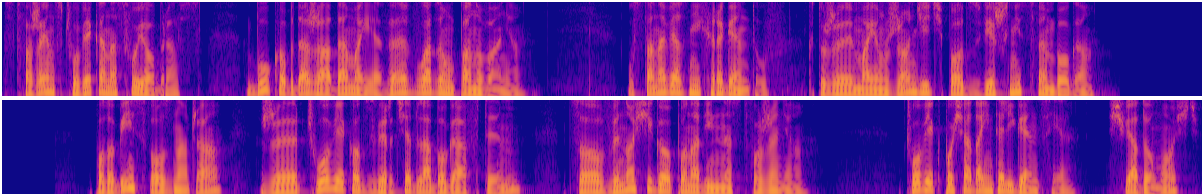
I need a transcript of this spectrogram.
Stwarzając człowieka na swój obraz, Bóg obdarza Adama i Ewę władzą panowania. Ustanawia z nich regentów, którzy mają rządzić pod zwierzchnictwem Boga. Podobieństwo oznacza, że człowiek odzwierciedla Boga w tym, co wynosi go ponad inne stworzenia. Człowiek posiada inteligencję, świadomość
